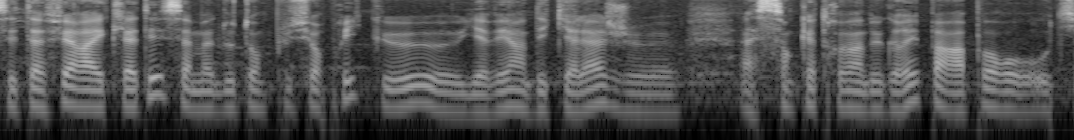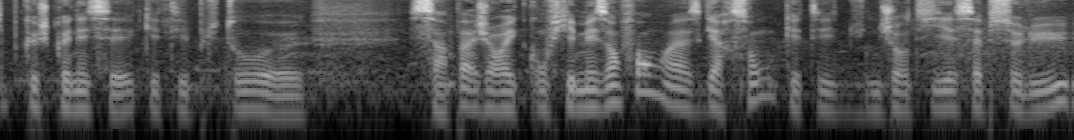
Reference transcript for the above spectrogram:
cette affaire a éclaté, ça m'a d'autant plus surpris qu'il y avait un décalage à 180 degrés par rapport au, type que je connaissais, qui était plutôt sympa. J'aurais confié mes enfants à ce garçon qui était d'une gentillesse absolue,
